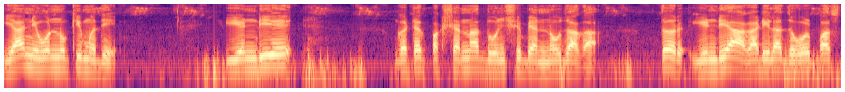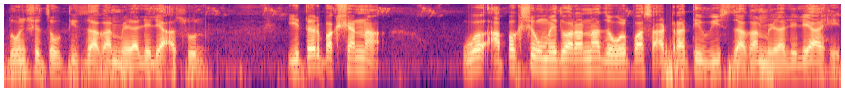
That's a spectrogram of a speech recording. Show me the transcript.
या निवडणुकीमध्ये एन डी ए घटक पक्षांना दोनशे ब्याण्णव जागा तर इंडिया आघाडीला जवळपास दोनशे चौतीस जागा मिळालेल्या असून इतर पक्षांना व अपक्ष उमेदवारांना जवळपास अठरा ते वीस जागा मिळालेल्या आहेत.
